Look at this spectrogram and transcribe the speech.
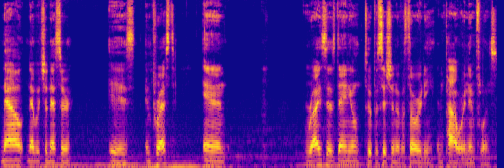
now Nebuchadnezzar is impressed and rises Daniel to a position of authority and power and influence.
